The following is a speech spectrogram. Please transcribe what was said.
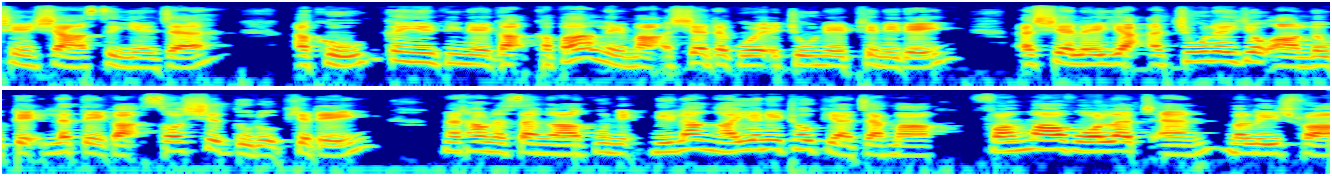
ထင်ရှားစီရင်ချက်အခုကရင်ပြည်နယ်ကကပအလယ်မှာအရှက်တကွဲအကျိုးနဲ့ဖြစ်နေတယ်။အရှက်လေးရအကျိုးလေးရုပ်အောင်လုပ်တဲ့လက်တွေကစောရှစ်သူတို့ဖြစ်တယ်။2025ခုနှစ်မေလ9ရက်နေ့ထုတ်ပြန်ချက်မှာ Farmer Wallet and Malitra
